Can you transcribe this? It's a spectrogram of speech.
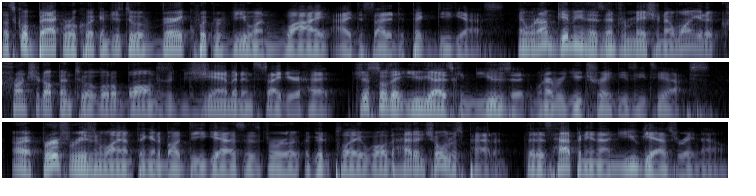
Let's go back real quick and just do a very quick review on why I decided to pick DGAS. And when I'm giving you this information, I want you to crunch it up into a little ball and just jam it inside your head, just so that you guys can use it whenever you trade these ETFs. All right, first reason why I'm thinking about DGAS is for a good play, well, the head and shoulders pattern that is happening on UGAS right now.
